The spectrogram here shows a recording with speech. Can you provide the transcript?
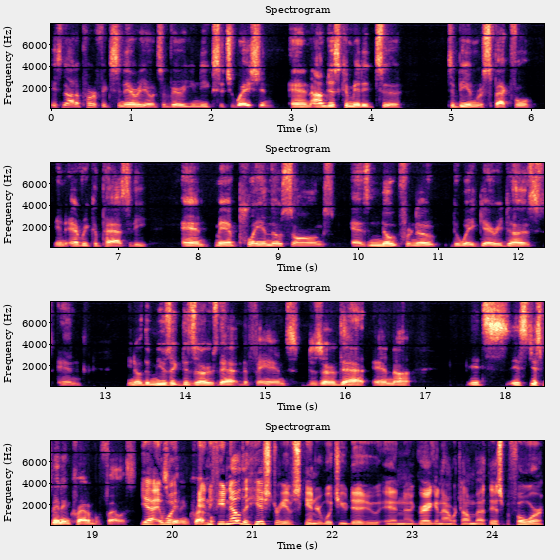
it's not a perfect scenario. It's a very unique situation, and I'm just committed to to being respectful in every capacity. And man, playing those songs as note for note the way Gary does, and you know, the music deserves that. The fans deserve that, and uh, it's it's just been incredible, fellas. Yeah, It's it, wa- been incredible. And if you know the history of Skynyrd, which you do, and uh, Greg and I were talking about this before,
